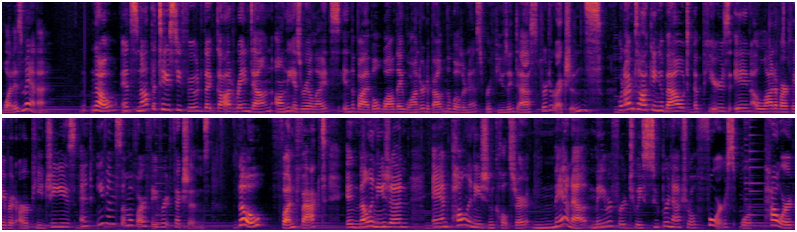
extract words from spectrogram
what is mana? No, it's not the tasty food that God rained down on the Israelites in the Bible while they wandered about in the wilderness refusing to ask for directions. What I'm talking about appears in a lot of our favorite RPGs and even some of our favorite fictions. Though, fun fact, in Melanesian and Polynesian culture, mana may refer to a supernatural force or power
